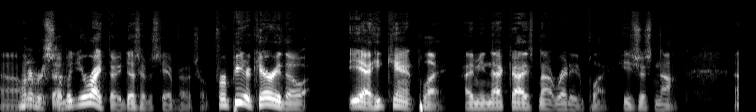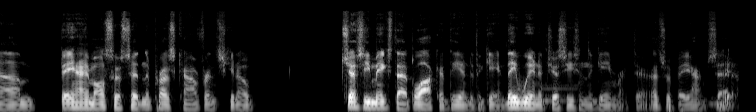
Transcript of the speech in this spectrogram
Um, Hundred um, percent. So, but you're right though. He does have to stay out up for For Peter Carey though, yeah, he can't play. I mean, that guy's not ready to play. He's just not. Um, Boeheim also said in the press conference, you know, Jesse makes that block at the end of the game. They win if Jesse's in the game right there. That's what Boeheim said. Yeah.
